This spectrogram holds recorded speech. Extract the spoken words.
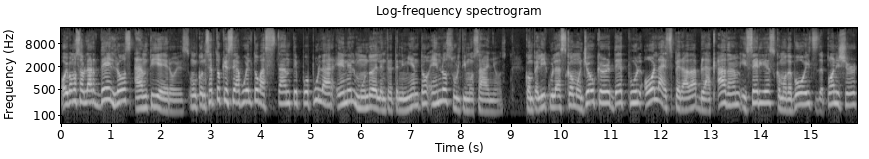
Hoy vamos a hablar de los antihéroes, un concepto que se ha vuelto bastante popular en el mundo del entretenimiento en los últimos años con películas como Joker, Deadpool o la esperada Black Adam y series como The Boys, The Punisher,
